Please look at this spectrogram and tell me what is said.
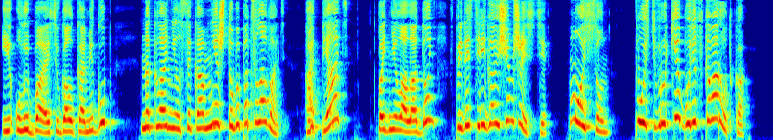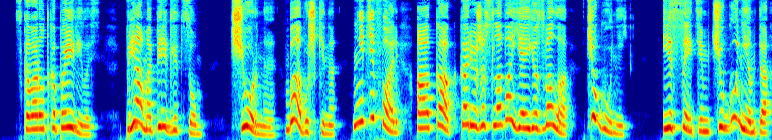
И, улыбаясь уголками губ, наклонился ко мне, чтобы поцеловать. «Опять?» – подняла ладонь в предостерегающем жесте. «Мой сон! Пусть в руке будет сковородка!» Сковородка появилась прямо перед лицом. Черная, бабушкина, не Тефаль, а как, корежа слова, я ее звала, Чугуней. И с этим Чугунием-то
